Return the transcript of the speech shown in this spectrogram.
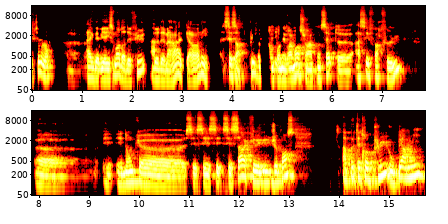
Absolument. avec des vieillissements dans des fûts de ah. démarrage de Caroni. C'est ça. Donc, on est vraiment sur un concept assez farfelu. Euh, et, donc, euh, c'est ça que je pense a peut-être plu ou permis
